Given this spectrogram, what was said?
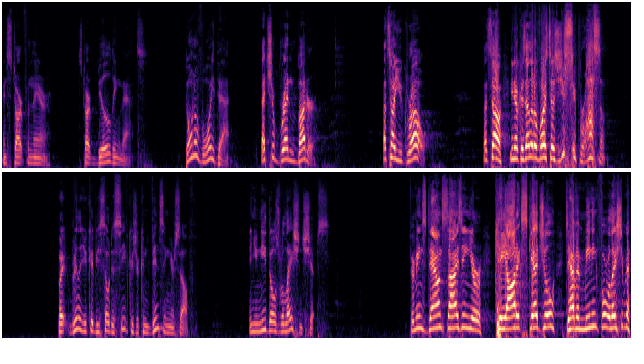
And start from there. Start building that. Don't avoid that. That's your bread and butter. That's how you grow. That's how, you know, because that little voice tells you, you're super awesome. But really, you could be so deceived because you're convincing yourself. And you need those relationships. If it means downsizing your chaotic schedule to have a meaningful relationship,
